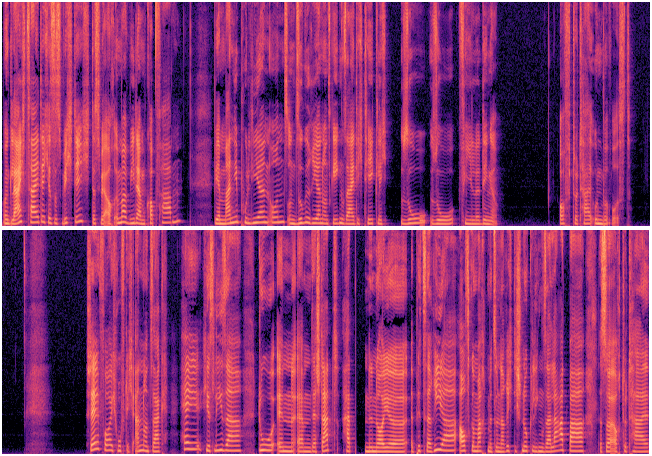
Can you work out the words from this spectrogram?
Und gleichzeitig ist es wichtig, dass wir auch immer wieder im Kopf haben, wir manipulieren uns und suggerieren uns gegenseitig täglich so, so viele Dinge. Oft total unbewusst. Stell dir vor, ich rufe dich an und sag, hey, hier ist Lisa, du in ähm, der Stadt hat eine neue Pizzeria aufgemacht mit so einer richtig schnuckligen Salatbar. Das soll auch total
